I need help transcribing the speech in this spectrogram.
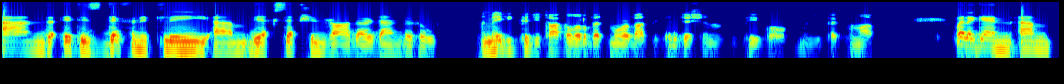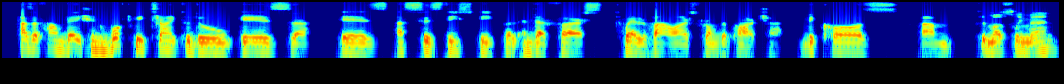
and it is definitely um, the exception rather than the rule. And maybe could you talk a little bit more about the condition of the people when you pick them up? Well, again, um, as a foundation, what we try to do is uh, is assist these people in their first 12 hours from departure because um, is it mostly men,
